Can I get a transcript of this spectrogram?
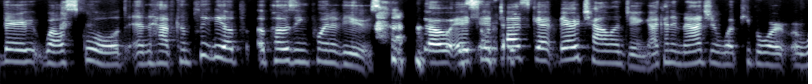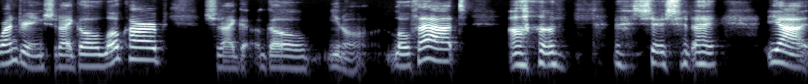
very well schooled and have completely op- opposing point of views. So it, so it does get very challenging. I can imagine what people were, were wondering. Should I go low carb? Should I go, go you know, low fat? Um, should, should I, yeah,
